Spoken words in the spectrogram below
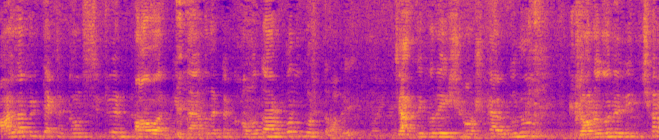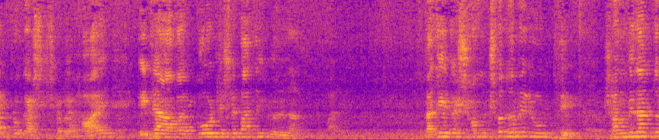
পার্লামেন্ট একটা কনস্টিটিউয়েন্ট পাওয়ার কিন্তু এমন একটা ক্ষমতা অর্পণ করতে হবে, যাতে করে এই সংস্কারগুলো জনগণের ইচ্ছার প্রকাশ হিসাবে হয়, এটা আবার কোর্ট এসে বাতিল করে না দিতে পারে। কাজে এটা সংশোধনের ঊর্ধ্বে। সংবিধান তো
